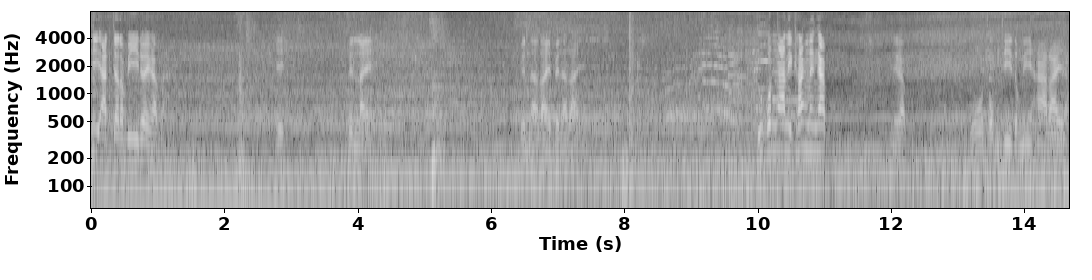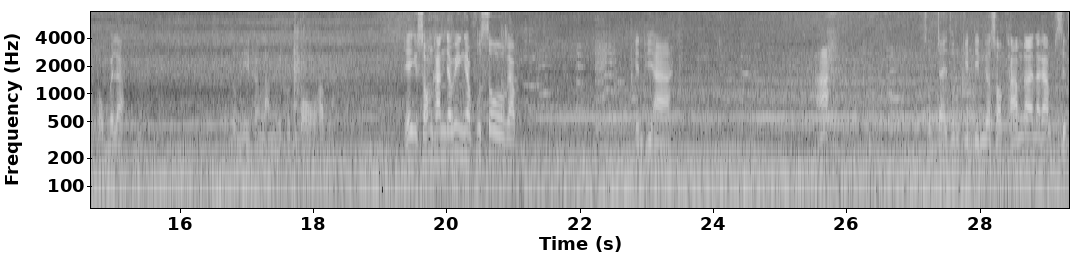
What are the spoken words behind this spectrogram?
ที่อัดจารบีด้วยครับนะเอ๊ะเป็นไร เป็นอะไรเป็นอะไร ดูผลงานอีกครั้งหนึ่งครับ นี่ครับโอ้ถมที่ตรงนี้ห้าไร่นะถมไปแล้ว ตรงนี้ข้างหลังมีฟุตบอลครับ เดี๋ยวอีกสองคันจะวิ่งครับฟุตโซกับ NPR อะสนใจธุรกิจดินก็สอบถามได้นะครับ ศึก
